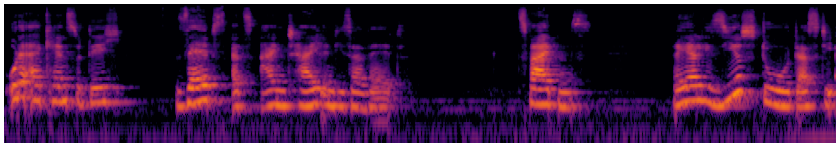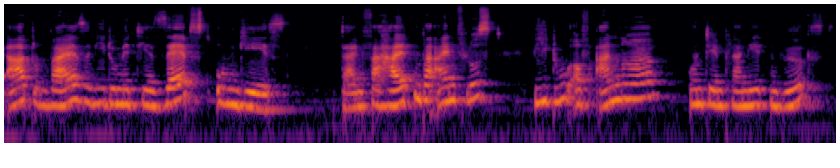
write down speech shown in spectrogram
Oder erkennst du dich selbst als einen Teil in dieser Welt? Zweitens, realisierst du, dass die Art und Weise, wie du mit dir selbst umgehst, dein Verhalten beeinflusst, wie du auf andere und den Planeten wirkst?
